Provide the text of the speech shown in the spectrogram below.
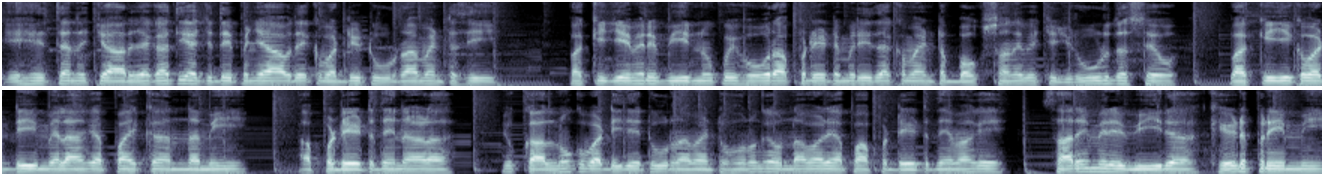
ਇਹ ਤਿੰਨ ਚਾਰ ਜਗ੍ਹਾ ਤੇ ਅੱਜ ਦੇ ਪੰਜਾਬ ਦੇ ਕਬੱਡੀ ਟੂਰਨਾਮੈਂਟ ਸੀ। ਬਾਕੀ ਜੇ ਮੇਰੇ ਵੀਰ ਨੂੰ ਕੋਈ ਹੋਰ ਅਪਡੇਟ ਮਿਲੀ ਤਾਂ ਕਮੈਂਟ ਬਾਕਸਾਂ ਦੇ ਵਿੱਚ ਜਰੂਰ ਦੱਸਿਓ। ਬਾਕੀ ਜੀ ਕਬੱਡੀ ਮਿਲਾਂਗੇ ਆਪਾਂ ਇੱਕ ਨਵੀਂ ਅਪਡੇਟ ਦੇ ਨਾਲ। ਜੋ ਕੱਲ ਨੂੰ ਕਬੱਡੀ ਦੇ ਟੂਰਨਾਮੈਂਟ ਹੋਣਗੇ, ਉਹਨਾਂ ਬਾਰੇ ਆਪਾਂ ਅਪਡੇਟ ਦੇਵਾਂਗੇ। ਸਾਰੇ ਮੇਰੇ ਵੀਰ ਖੇਡ ਪ੍ਰੇਮੀ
